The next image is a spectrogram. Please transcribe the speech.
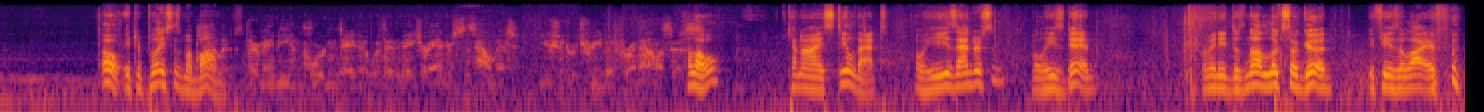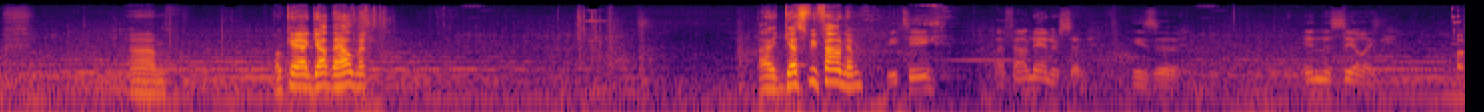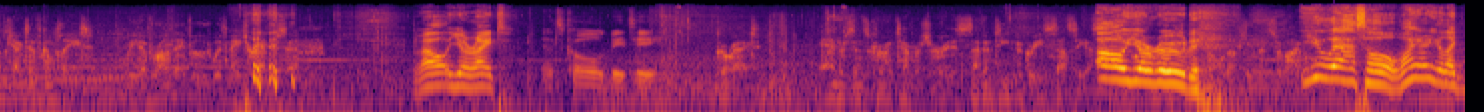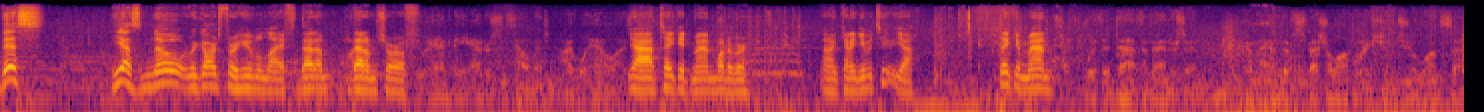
Oh, it replaces my bomb. Pilot, there may be important data within Major Anderson's helmet. You should retrieve it for analysis. Hello? Can I steal that? Oh, he is Anderson? Well, he's dead. I mean, he does not look so good if he's alive. um. Okay, I got the helmet. I guess we found him. BT, I found Anderson. He's, uh, in the ceiling. Objective complete. We have rendezvoused with Major Anderson. Well, you're right. That's cold, BT. Correct. Anderson's current temperature is 17 degrees Celsius. Oh, you're rude. Threshold of human survival. You asshole. Why are you like this? He has no regards for human life. That I'm that I'm sure of. you hand me Anderson's helmet, I will analyze Yeah, take it, man. Whatever. Uh, can I give it to you? Yeah. Take it, man. With the death of Anderson, command of Special Operation 217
